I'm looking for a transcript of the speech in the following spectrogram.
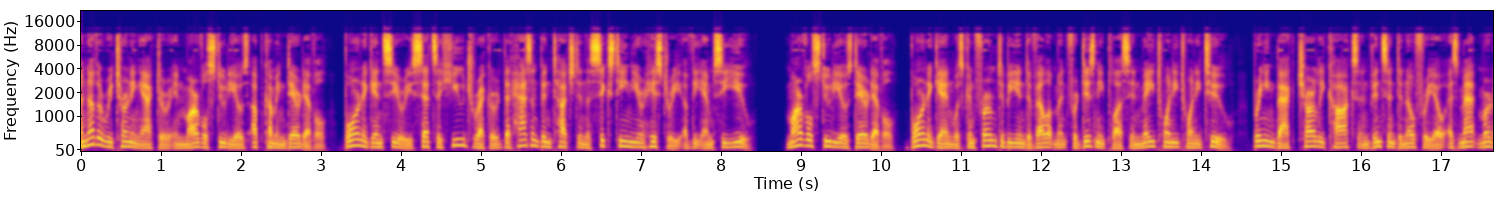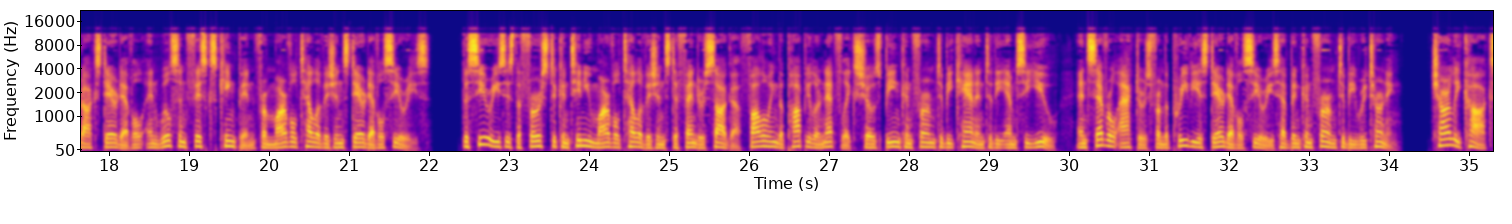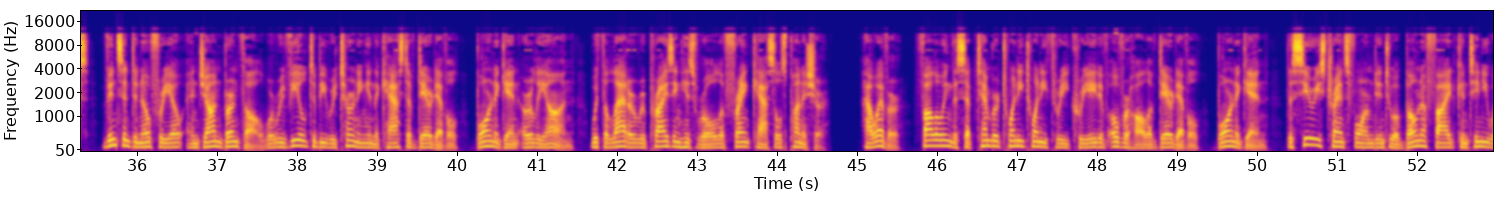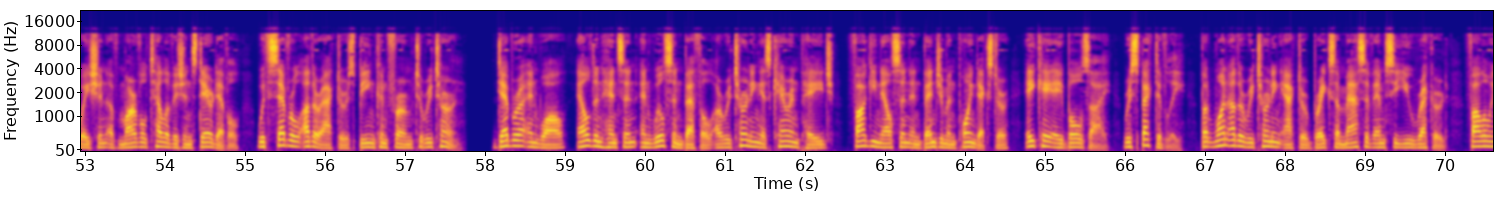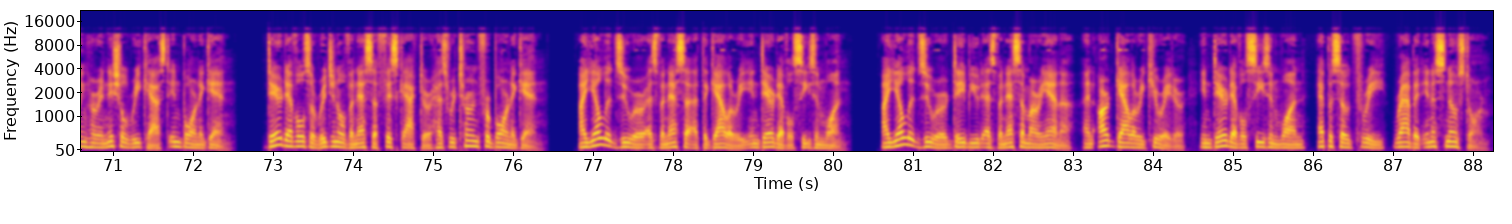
Another returning actor in Marvel Studios' upcoming Daredevil, Born Again series sets a huge record that hasn't been touched in the 16-year history of the MCU. Marvel Studios' Daredevil, Born Again was confirmed to be in development for Disney Plus in May 2022, bringing back Charlie Cox and Vincent D'Onofrio as Matt Murdock's Daredevil and Wilson Fisk's Kingpin from Marvel Television's Daredevil series. The series is the first to continue Marvel Television's Defenders saga following the popular Netflix shows being confirmed to be canon to the MCU, and several actors from the previous Daredevil series have been confirmed to be returning. Charlie Cox, Vincent D'Onofrio and Jon Bernthal were revealed to be returning in the cast of Daredevil, Born Again early on, with the latter reprising his role of Frank Castle's Punisher. However, following the September 2023 creative overhaul of Daredevil, Born Again, the series transformed into a bona fide continuation of Marvel Television's Daredevil, with several other actors being confirmed to return. Deborah Ann Woll, Elden Henson and Wilson Bethel are returning as Karen Page, Foggy Nelson and Benjamin Poindexter, aka Bullseye, respectively, but one other returning actor breaks a massive MCU record, following her initial recast in Born Again. Daredevil's original Vanessa Fisk actor has returned for Born Again. Ayelet Zurer as Vanessa at the gallery in Daredevil Season 1. Ayelet Zurer debuted as Vanessa Marianna, an art gallery curator, in Daredevil Season 1, Episode 3, Rabbit in a Snowstorm.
